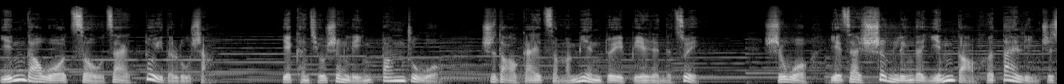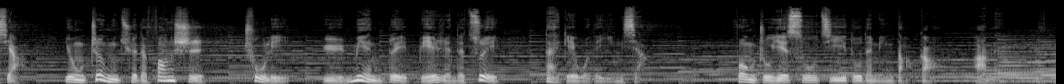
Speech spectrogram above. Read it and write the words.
引导我走在对的路上。也恳求圣灵帮助我，知道该怎么面对别人的罪。使我也在圣灵的引导和带领之下，用正确的方式处理与面对别人的罪，带给我的影响。奉主耶稣基督的名祷告，阿门。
